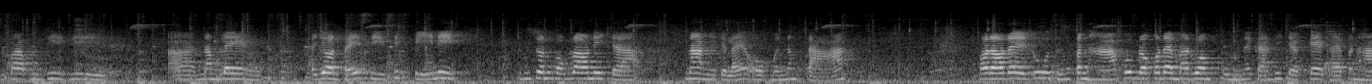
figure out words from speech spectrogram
สภาพพื้นที่ที่น้ำแรงย้อนไป 40 ปีนี่ ชุมชนของเรานี่จะน้ำนี่จะไหลออกเหมือนน้ำตา พอเราได้รู้ถึงปัญหาปุ๊บเราก็ได้มารวมกลุ่มในการที่จะแก้ไขปัญหา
